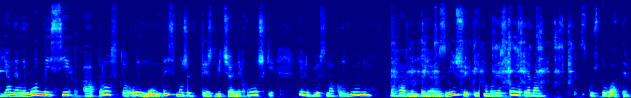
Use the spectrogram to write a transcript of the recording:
Я не лимонний сік, а просто лимон. Десь, може, теж дві чайних ложки. Я люблю смак лимону. Гарненько я розмішую і обов'язково треба скуштувати.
